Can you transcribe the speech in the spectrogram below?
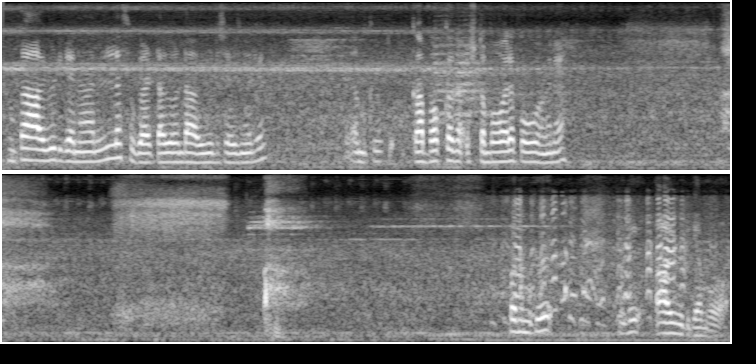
നമുക്ക് ആവി പിടിക്കാൻ നല്ല സുഖമായിട്ട് അതുകൊണ്ട് ആവി പിടിച്ചു കഴിഞ്ഞാൽ നമുക്ക് കഫമൊക്കെ ഇഷ്ടംപോലെ പോകും അങ്ങനെ. അപ്പോൾ നമുക്ക് ഇത് ആവി പിടിക്കാൻ പോവാം.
